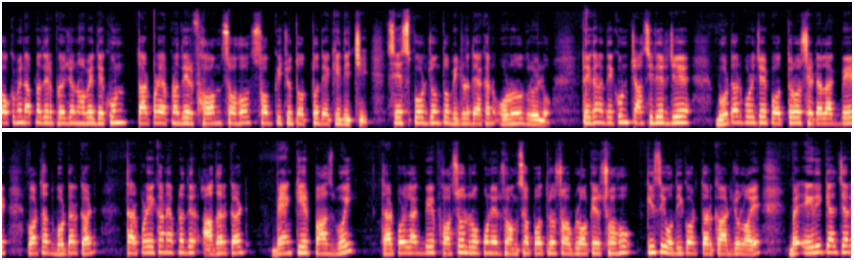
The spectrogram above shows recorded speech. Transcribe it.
ডকুমেন্ট আপনাদের প্রয়োজন হবে দেখুন। তারপরে আপনাদের ফর্ম সহ সব কিছু তথ্য দেখিয়ে দিচ্ছি। শেষ পর্যন্ত ভিডিওটা দেখার অনুরোধ রইল। তো এখানে দেখুন, চাষিদের যে ভোটার পরিচয়পত্র সেটা লাগবে, অর্থাৎ ভোটার কার্ড। তারপরে এখানে আপনাদের আধার কার্ড, ব্যাংকের পাসবই, তারপরে লাগবে ফসল রোপণের শংসাপত্র, সব ব্লকের সহ কৃষি অধিকর্তার কার্যালয়ে বা এগ্রিকালচার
